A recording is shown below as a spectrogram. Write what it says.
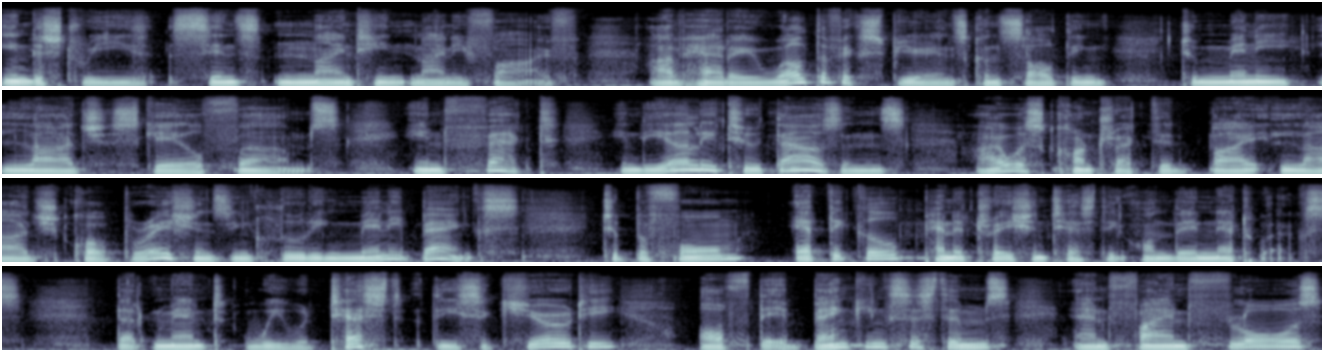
industries since 1995. I've had a wealth of experience consulting to many large scale firms. In fact, in the early 2000s, I was contracted by large corporations, including many banks, to perform ethical penetration testing on their networks. That meant we would test the security of their banking systems and find flaws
